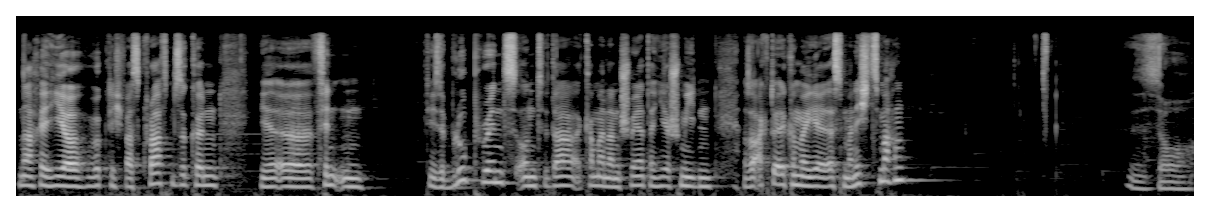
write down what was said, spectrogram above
nachher hier wirklich was craften zu können. Wir äh, finden diese Blueprints und da kann man dann Schwerter hier schmieden. Also aktuell können wir hier erstmal nichts machen. So.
